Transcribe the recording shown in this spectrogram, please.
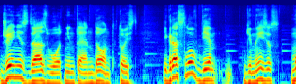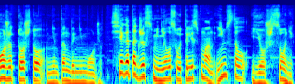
Genesis does what Nintendo don't, то есть игра слов, где Genesis может то, что Nintendo не может. Sega также сменила свой талисман, им стал Yosh Sonic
